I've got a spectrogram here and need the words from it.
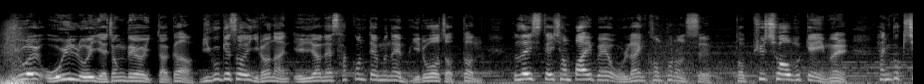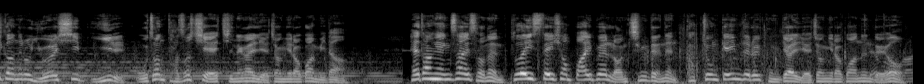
6월 5일로 예정되어 있다가 미국에서 일어난 일련의 사건 때문에 미루어졌던 플레이스테이션5의 온라인 컨퍼런스 The Future of Game을 한국 시간으로 6월 12일 오전 5시에 진행할 예정이라고 합니다 해당 행사에서는 플레이스테이션 5에 런칭되는 각종 게임들을 공개할 예정이라고 하는데요.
